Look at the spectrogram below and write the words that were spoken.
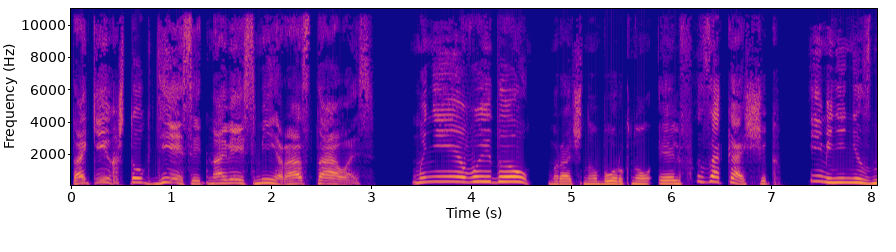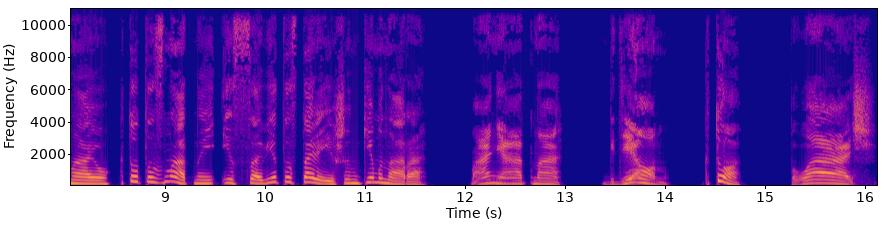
Таких штук десять на весь мир осталось». «Мне выдал...» — мрачно буркнул эльф. «Заказчик. Имени не знаю. Кто-то знатный из совета старейшин Кемнара». «Понятно. Где он?» «Кто?» «Плащ».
